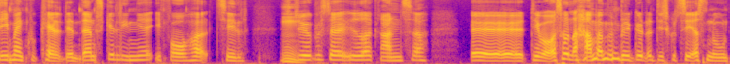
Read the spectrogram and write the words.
det, man kunne kalde den danske linje i forhold til Mm. styrkelse af ydre grænser. Øh, det var også under ham, at man begyndte at diskutere sådan nogle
